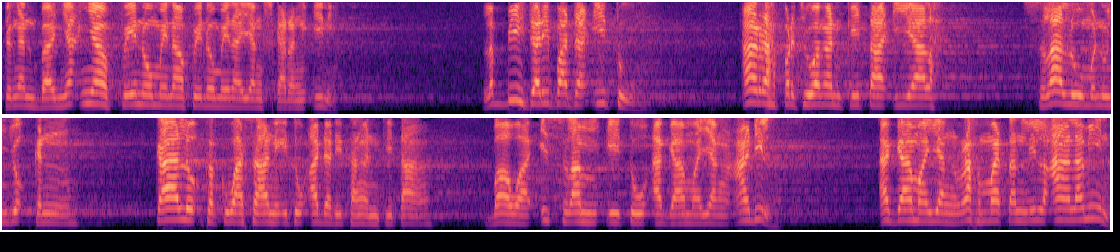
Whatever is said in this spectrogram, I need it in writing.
dengan banyaknya fenomena-fenomena yang sekarang ini. Lebih daripada itu arah perjuangan kita ialah selalu menunjukkan kalau kekuasaan itu ada di tangan kita bahwa Islam itu agama yang adil agama yang rahmatan lil alamin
